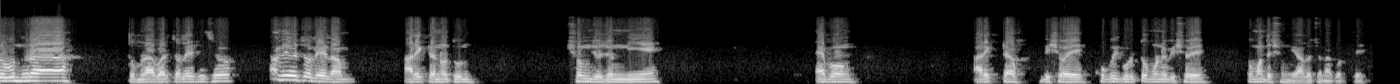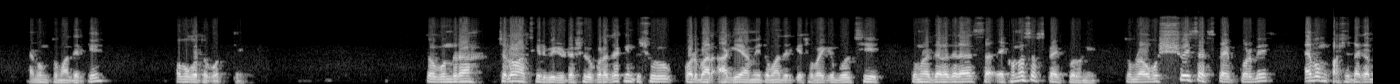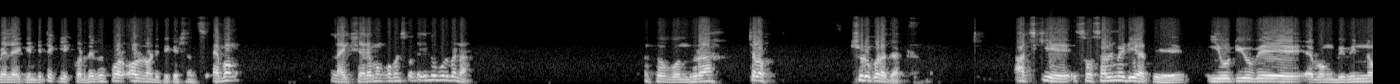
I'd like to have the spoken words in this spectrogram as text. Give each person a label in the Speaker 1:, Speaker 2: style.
Speaker 1: তো বন্ধুরা, তোমরা আবার চলে এসেছ। আমিও চলে এলাম আরেকটা নতুন সংযোজন নিয়ে এবং আরেকটা বিষয়ে, খুবই গুরুত্বপূর্ণ বিষয়ে তোমাদের সঙ্গে আলোচনা করতে এবং তোমাদেরকে অবগত করতে। তো বন্ধুরা, চলো আজকের ভিডিওটা শুরু করা যাক। কিন্তু শুরু করবার আগে আমি তোমাদেরকে সবাইকে বলছি, তোমরা যারা যারা এখনও সাবস্ক্রাইব করোনি, তোমরা অবশ্যই সাবস্ক্রাইব করবে। এবং পাশে থাকা বেল আইকনটিতে ক্লিক করে দেবে ফর অল নোটিফিকেশনস এবং লাইক শেয়ার এবং কমেন্টস করতে কিন্তু ভুলবে না। তো বন্ধুরা, চলো শুরু করা যাক। আজকে সোশ্যাল মিডিয়াতে ইউটিউবে এবং বিভিন্ন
